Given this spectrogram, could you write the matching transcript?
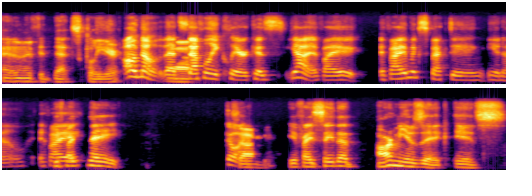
I don't know if it, that's clear. Oh no, that's uh, definitely clear. Because yeah, if I if I'm expecting, you know, if, if I, I say, go sorry, on. If I say that our music is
